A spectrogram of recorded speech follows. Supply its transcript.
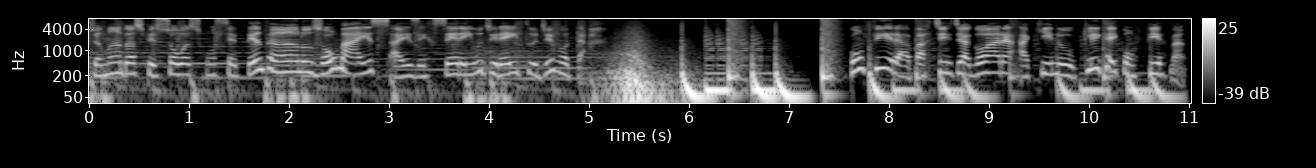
chamando as pessoas com 70 anos ou mais a exercerem o direito de votar. Confira a partir de agora aqui no Clica e Confirma.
